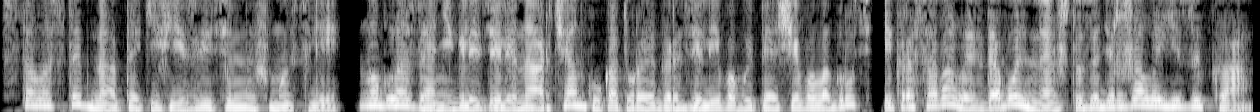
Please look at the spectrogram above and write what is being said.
Стало стыдно от таких язвительных мыслей, но глаза не глядели на арчанку, которая горделиво выпячивала грудь и красовалась, довольная, что задержала языка.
